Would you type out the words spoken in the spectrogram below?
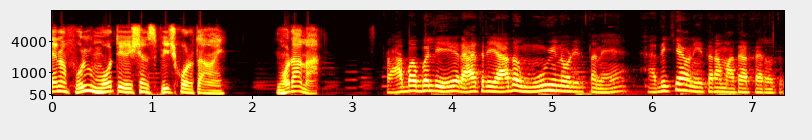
ಏನೋ ಫುಲ್ ಮೋಟಿವೇಶನ್ ಸ್ಪೀಚ್ ಕೊಡ್ತಾವೆ ನೋಡಮ್ಮ. ಪ್ರಾಬಬಲಿ ರಾತ್ರಿ ಯಾವುದೋ ಮೂವಿ ನೋಡಿರ್ತಾನೆ ಅದಕ್ಕೆ ಅವನು ಈ ಥರ ಮಾತಾಡ್ತಾ ಇರೋದು.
